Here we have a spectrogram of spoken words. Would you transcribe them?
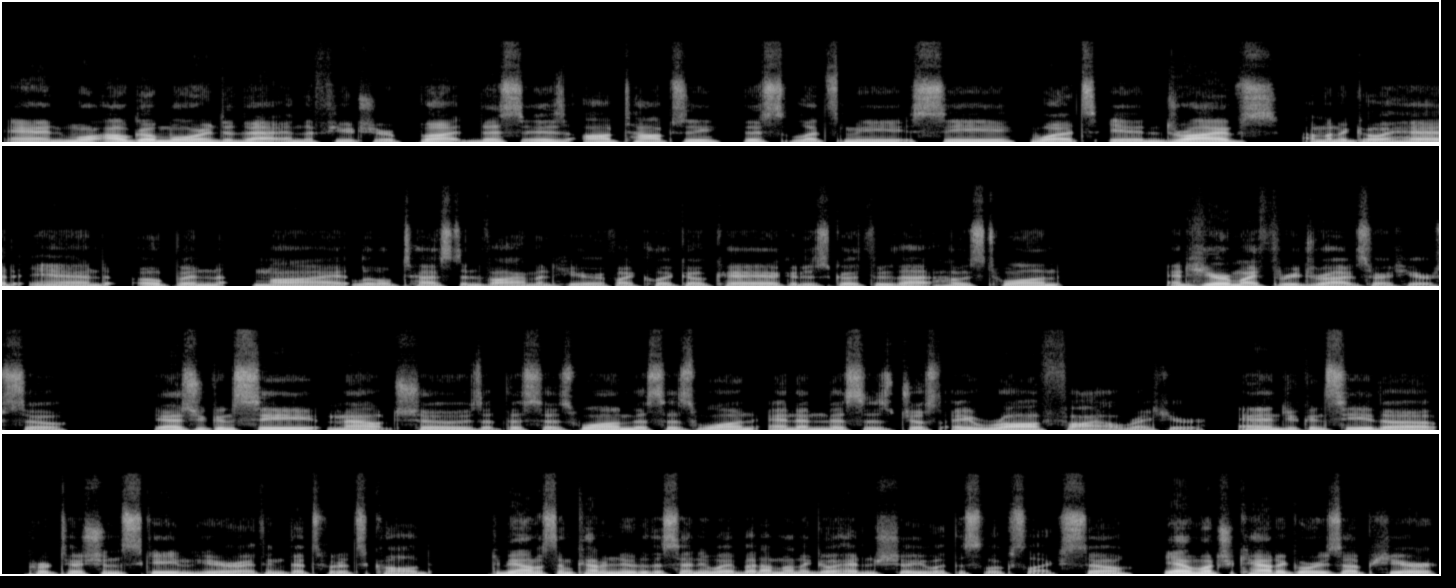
And more, I'll go more into that in the future, but this is Autopsy. This lets me see what's in drives. I'm to go ahead and open my little test environment here. If I click OK, I could just go through that host one. And here are my three drives right here. So as you can see, mount shows that this says one, this says one, and then this is just a raw file right here. And you can see the partition scheme here. I think that's what it's called. To be honest, I'm kind of new to this anyway, but I'm going to go ahead and show you what this looks like. So yeah, a bunch of categories up here,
